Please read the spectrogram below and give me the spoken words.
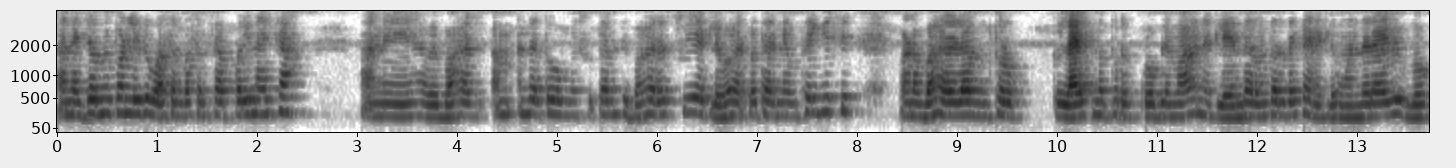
અને જમી પણ લીધું, વાસણ બાસણ સાફ કરી નાખ્યા. અને હવે બહાર, આમ અંદર તો અમે સૂતા નથી, બહાર જ છું એટલે બહાર પથારીને એવું થઈ ગયું છે. પણ બહાર આમ થોડુંક લાઇટનો થોડોક પ્રોબ્લેમ આવે ને એટલે અંધારું અંધારું દેખાય ને એટલે હું અંદર આવી બ્લોગ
